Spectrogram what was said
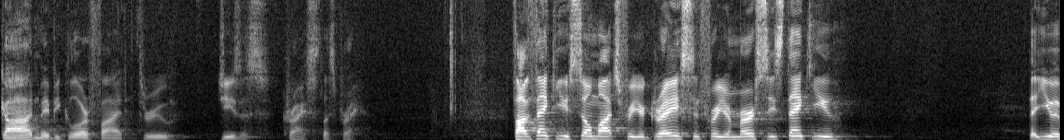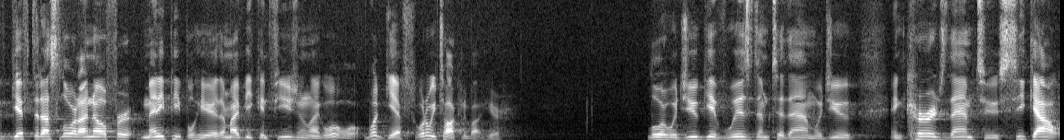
God may be glorified through Jesus Christ. Let's pray. Father, thank you so much for your grace and for your mercies. Thank you that you have gifted us, Lord. I know for many people here, there might be confusion like, what, what gift? What are we talking about here? Lord, would you give wisdom to them? Would you encourage them to seek out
